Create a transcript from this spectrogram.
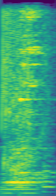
Música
